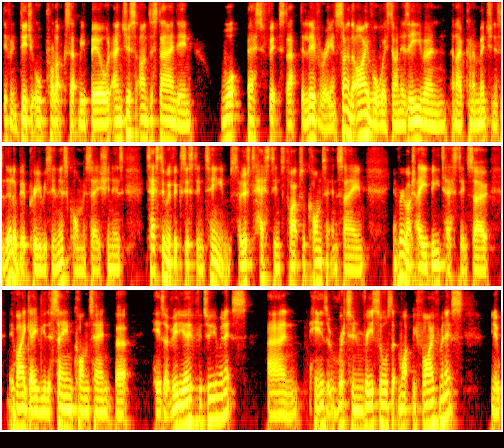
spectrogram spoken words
different digital products that we build, and just understanding what best fits that delivery. And something that I've always done is even, and I've kind of mentioned this a little bit previously in this conversation, is testing with existing teams. So just testing types of content and saying, very much A B testing. So if I gave you the same content, but here's a video for two minutes and here's a written resource that might be five minutes, you know,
